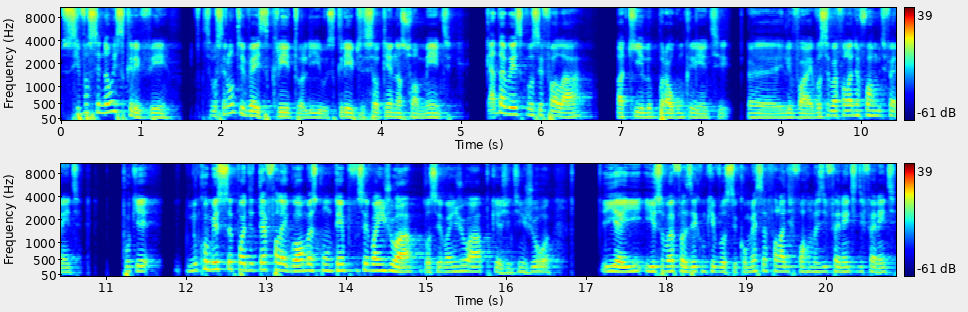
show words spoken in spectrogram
se você não escrever, se você não tiver escrito ali o script, se só tem na sua mente, cada vez que você falar aquilo para algum cliente, é, ele vai, você vai falar de uma forma diferente, porque no começo você pode até falar igual, mas com o tempo você vai enjoar, você vai enjoar, porque a gente enjoa. E aí isso vai fazer com que você comece a falar de formas diferentes, diferentes,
